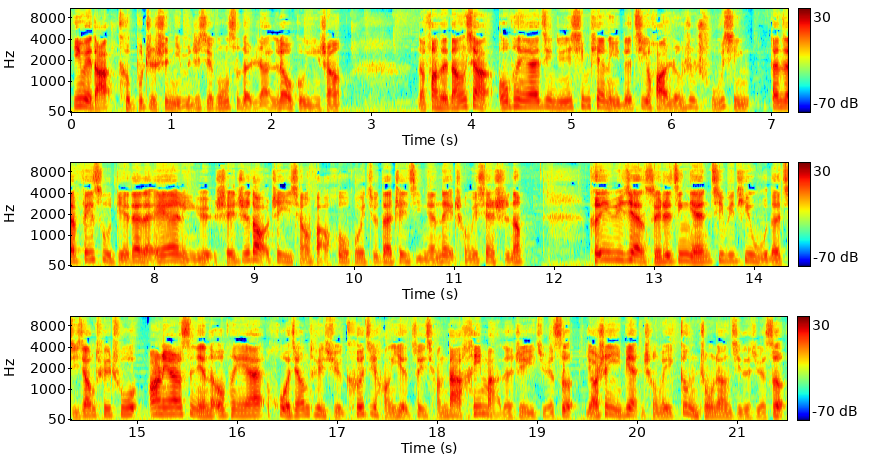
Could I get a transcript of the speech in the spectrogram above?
英伟达可不只是你们这些公司的燃料供应商。那放在当下，OpenAI 进军芯片领域的计划仍是雏形，但在飞速迭代的 AI 领域，谁知道这一想法会不会就在这几年内成为现实呢？可以预见，随着今年 GPT 五的即将推出，二零二四年的 OpenAI 或将褪去科技行业最强大黑马的这一角色，摇身一变成为更重量级的角色。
